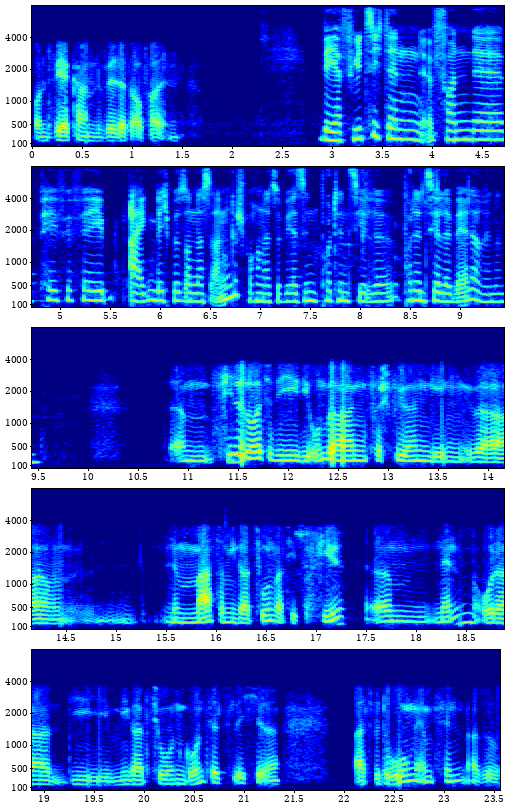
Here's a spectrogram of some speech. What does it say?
Und wer kann, will das aufhalten? Wer fühlt sich denn von der PFF eigentlich besonders angesprochen? Also wer sind potenzielle, potenzielle Wählerinnen? Ähm, viele Leute, die die Unbehagen verspüren gegenüber einem Maß an Migration, was sie zu viel ähm, nennen, oder die Migration grundsätzlich äh, als Bedrohung empfinden. Also du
